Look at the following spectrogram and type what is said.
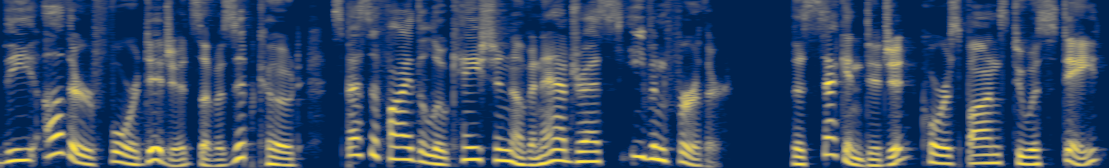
The other four digits of a zip code specify the location of an address even further. The second digit corresponds to a state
